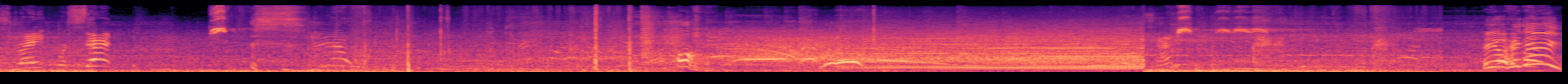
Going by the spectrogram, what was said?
Straight. We're set. Oh! Hey, yo, Higgy!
